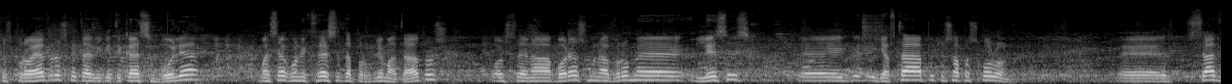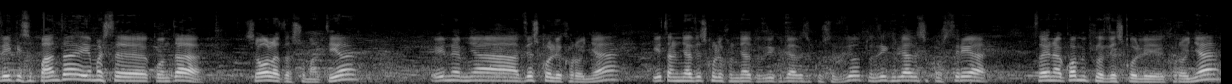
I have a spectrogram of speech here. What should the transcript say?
τους Προέδρους και τα Διοικητικά Συμβούλια. Μας έχουν εκθέσει τα προβλήματά τους ώστε να μπορέσουμε να βρούμε λύσεις για αυτά που τους απασχολούν. Ε, σαν διοίκηση πάντα είμαστε κοντά σε όλα τα σωματεία Είναι μια δύσκολη χρονιά. Ήταν μια δύσκολη χρονιά το 2022. Το 2023 θα είναι ακόμη πιο δύσκολη χρονιά.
